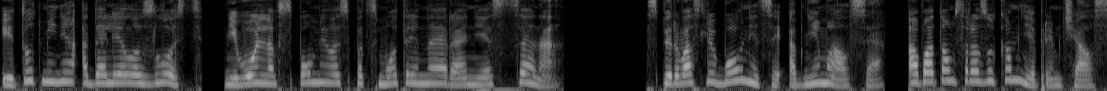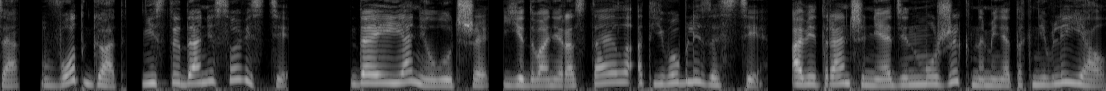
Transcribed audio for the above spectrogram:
И тут меня одолела злость, невольно вспомнилась подсмотренная ранее сцена. Сперва с любовницей обнимался, а потом сразу ко мне примчался. Вот гад, ни стыда, ни совести. Да и я не лучше, едва не растаяла от его близости. А ведь раньше ни один мужик на меня так не влиял.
